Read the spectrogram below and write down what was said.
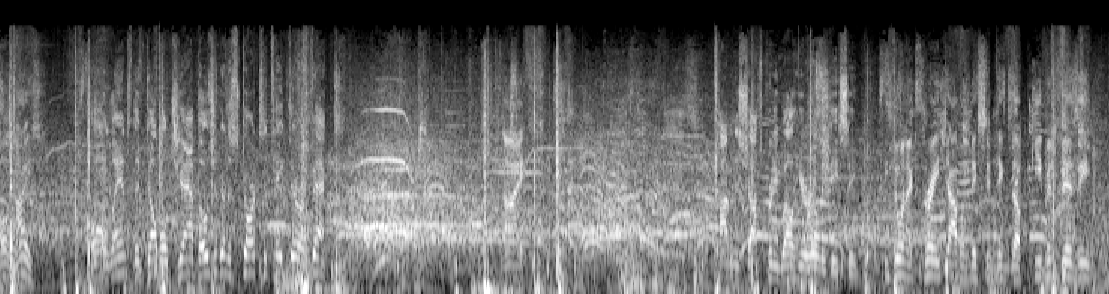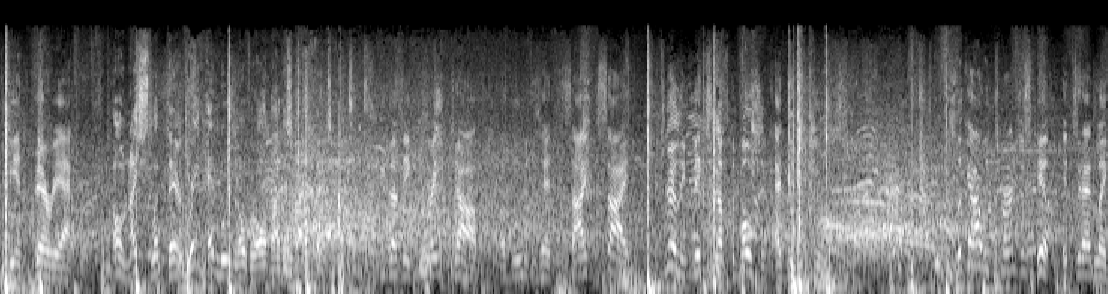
Oh, nice. Oh, lands the double jab. Those are going to start to take their effect. Nice. Timing his shots pretty well here early, DC. He's doing a great job of mixing things up, keeping busy, being very active. Oh, nice slip there. Great head movement overall by this guy defensively. He does a great job of moving his head side to side, really mixing up the motion at he moves. Look at how he turns his hip into that leg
